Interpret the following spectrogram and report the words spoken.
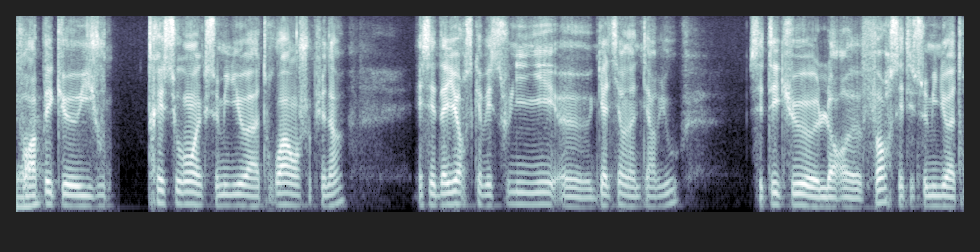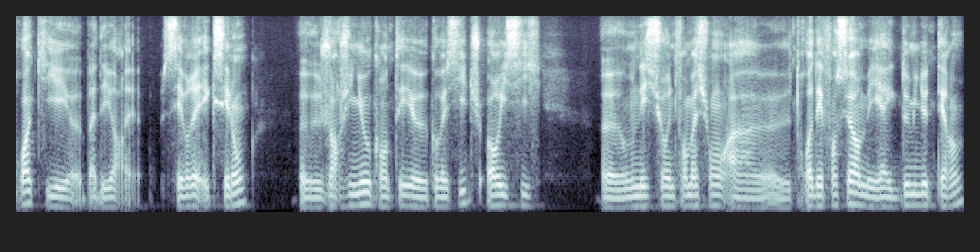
faut rappeler qu'il joue très souvent avec ce milieu à 3 en championnat. Et c'est d'ailleurs ce qu'avait souligné Galtier en interview, c'était que leur force était ce milieu à 3 qui est bah, d'ailleurs, c'est vrai, excellent. Jorginho, Kanté, Kovacic. Or ici, euh, on est sur une formation à euh, trois défenseurs, mais avec deux milieux de terrain.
